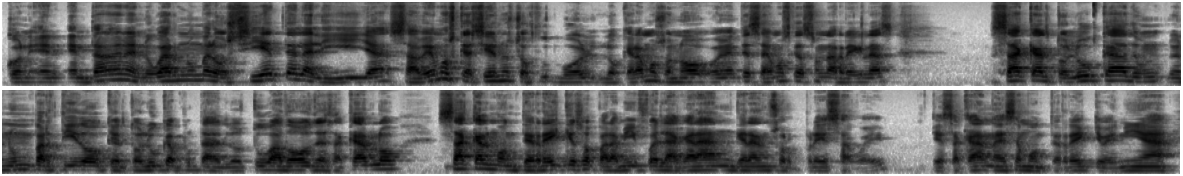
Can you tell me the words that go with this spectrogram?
con, entrando en el lugar número 7 a la liguilla. Sabemos que así es nuestro fútbol, lo queramos o no, obviamente sabemos que esas son las reglas. Saca al Toluca de en un partido que el Toluca puta, lo tuvo a dos de sacarlo saca al Monterrey, que eso para mí fue la gran, gran sorpresa, güey. Que sacaran a ese Monterrey que venía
